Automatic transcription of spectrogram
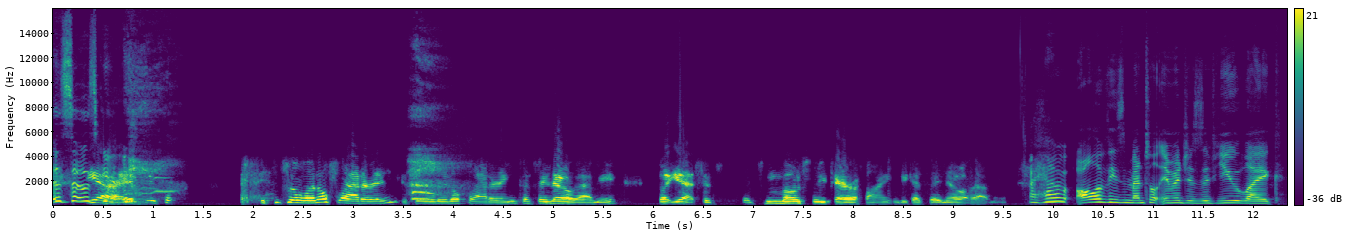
That's so yeah, scary. it's, it's, a, it's a little flattering. It's a little flattering because they know about me, but yes, it's it's mostly terrifying because they know about me. I have all of these mental images of you like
